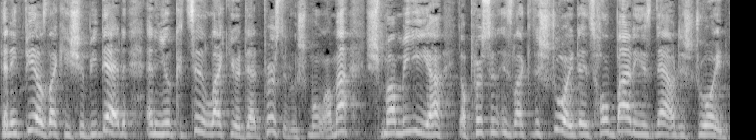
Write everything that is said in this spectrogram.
then he feels like he should be dead, and you're considered like you're a dead person. A person is like destroyed, his whole body is now destroyed.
